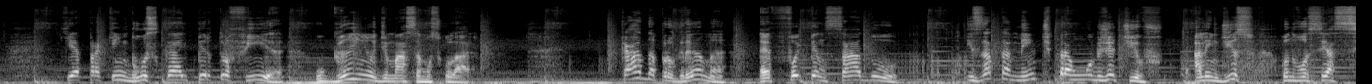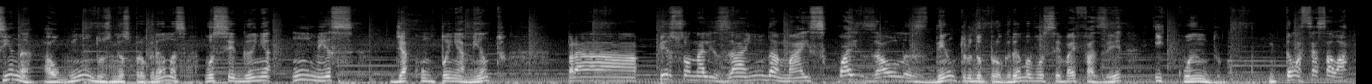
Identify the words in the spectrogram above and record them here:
que é para quem busca hipertrofia, o ganho de massa muscular. Cada programa é, foi pensado exatamente para um objetivo. Além disso, quando você assina algum dos meus programas, você ganha um mês de acompanhamento para personalizar ainda mais quais aulas dentro do programa você vai fazer e quando. Então acessa lá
